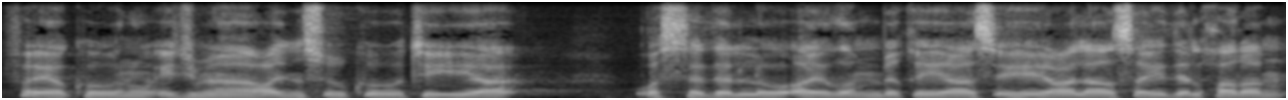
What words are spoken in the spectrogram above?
فيكون اجماعا سكوتيا. واستدلوا أيضا بقياسه على صيد الحرم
